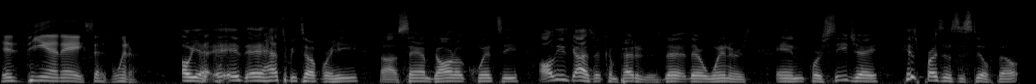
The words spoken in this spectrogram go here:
his DNA says winner. Oh yeah, it, it, has to be tough for he, uh, Sam Darnold, Quincy. All these guys are competitors. They're they're winners. And for CJ, his presence is still felt.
